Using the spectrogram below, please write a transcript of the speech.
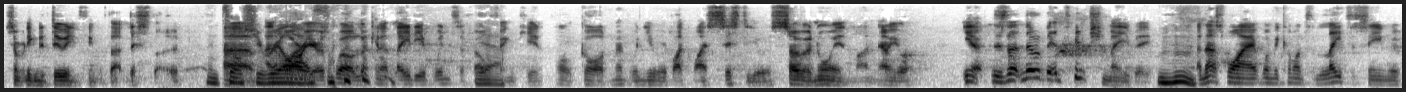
She's not really going to do anything with that list, though. Until she and Arya as well, looking at Lady of Winterfell, Yeah. thinking, "Oh God, remember when you were like my sister? You were so annoying. Like now you're." You know, there's a little bit of tension maybe, Mhm. and that's why when we come on to the later scene with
